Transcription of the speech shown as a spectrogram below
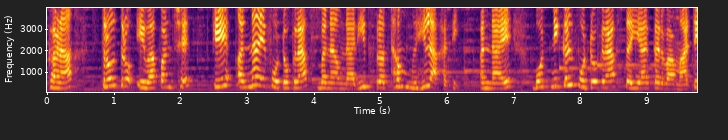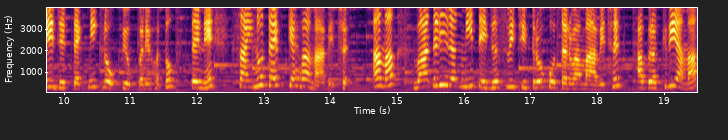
ઘણા સ્ત્રોત્રો એવા પણ છે કે અન્નાએ ફોટોગ્રાફ્સ બનાવનારી પ્રથમ મહિલા હતી. અન્નાએ બોટનિકલ ફોટોગ્રાફ્સ તૈયાર કરવા માટે જે ટેકનિકનો ઉપયોગ કર્યો હતો તેને સાઇનોટાઇપ કહેવામાં આવે છે. આમાં વાદળી રંગની તેજસ્વી ચિત્રો કોતરવામાં આવે છે. આ પ્રક્રિયામાં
